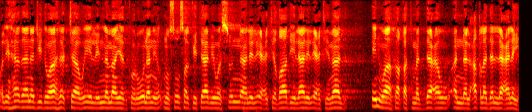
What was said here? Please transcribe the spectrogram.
ولهذا نجد أهل التأويل إنما يذكرون نصوص الكتاب والسنة للاعتضاد لا للاعتماد إن وافقت ما ادعوا أن العقل دل عليه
